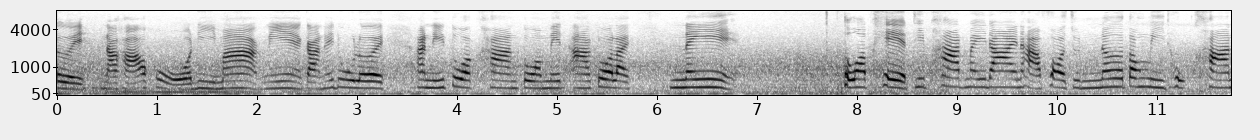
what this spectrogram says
เลยนะคะโอ้โหดีมากนี่การให้ดูเลย อันนี้ตัวคานตัวเม็ดอาร์ตัวอะไรนี่ตัวเพจที่พลาดไม่ได้นะคะ Fortuner ต้องมีทุกคัน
